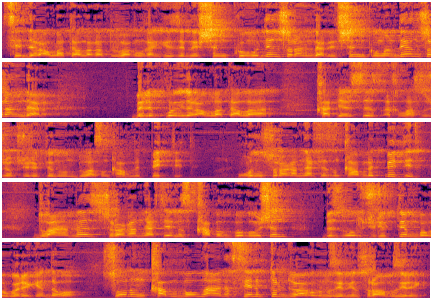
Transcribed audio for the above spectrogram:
Сендер алла тағалаға дуа қылған кездеріңде шын көңілден сұраңдар дейді шын көңілден сұраңдар біліп қойыңдар алла тағала қаперсіз ықыласы жоқ жүректен оның дуасын қабыл етпейді дейді оның сұраған нәрсесін қабыл етпейді дейді дуамыз сұраған нәрсеміз қабыл болу үшін біз ол жүректен болу керек екен да ол соның қабыл болуына анық сеніп тұрып дуа қылуымыз керек сұрауымыз керек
